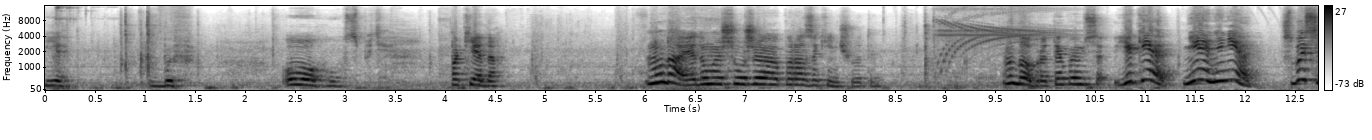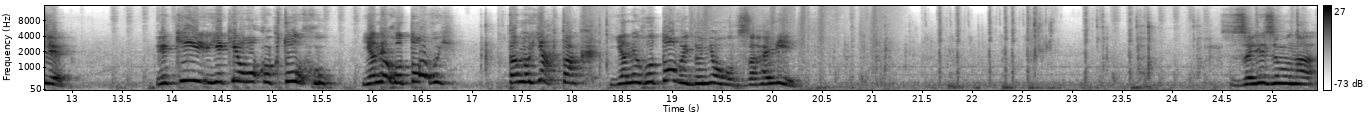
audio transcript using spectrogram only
Є. Вбив. О, господи. Пакеда. Ну да, я думаю, що вже пора закінчувати. Ну добре, тепаємося. Яке? Ні, ні, ні. В смислі? Які, яке око ктулху? Я не готовий. Та ну як так? Я не готовий до нього взагалі. Заліземо на.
